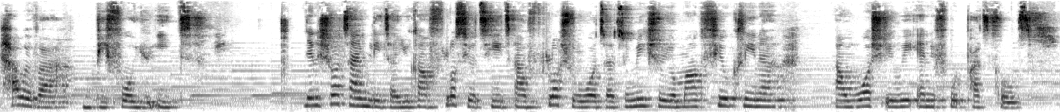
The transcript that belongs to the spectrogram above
however, before you eat. Then a short time later, you can floss your teeth and flush with water to make sure your mouth feel cleaner and wash away any food particles.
